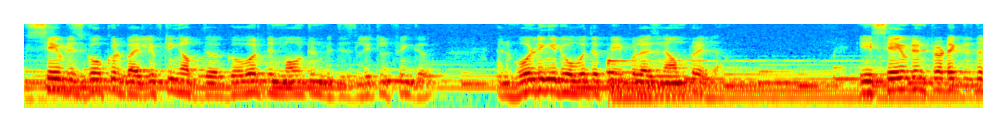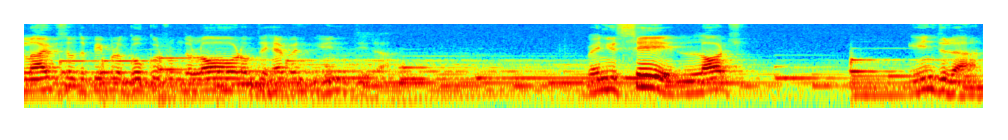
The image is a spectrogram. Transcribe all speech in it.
saved his Gokul by lifting up the Govardhan mountain with his little finger and holding it over the people as an umbrella. He saved and protected the lives of the people of Gokul from the Lord of the heaven, Indra. When you say Lord Indra,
